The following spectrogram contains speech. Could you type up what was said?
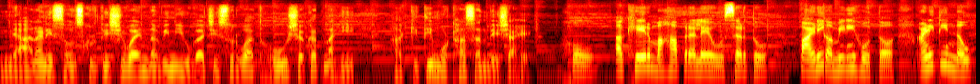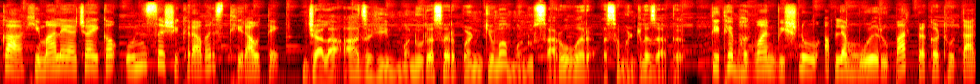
ज्ञान आणि संस्कृतीशिवाय नवीन युगाची सुरुवात होऊ शकत नाही हा किती मोठा संदेश आहे. हो अखेर महाप्रलय ओसरतो पाणी कमी होतं आणि ती नौका हिमालयाच्या एका उंच शिखरावर स्थिरावते. ज्याला आजही मनुरसरपण किंवा मनुसारोवर असं म्हटलं जातं. तिथे भगवान विष्णू आपल्या मूळ रूपात प्रकट होतात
